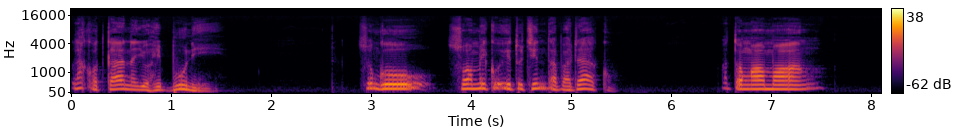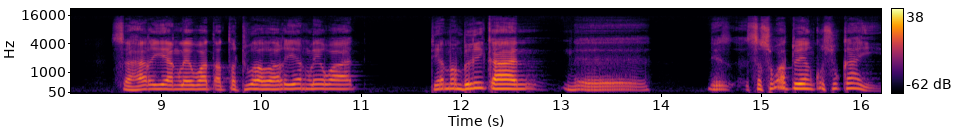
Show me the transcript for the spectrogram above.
lakot kana yuhibbuni. Sungguh suamiku itu cinta padaku. Atau ngomong, sehari yang lewat atau dua hari yang lewat dia memberikan eh, sesuatu yang kusukai.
